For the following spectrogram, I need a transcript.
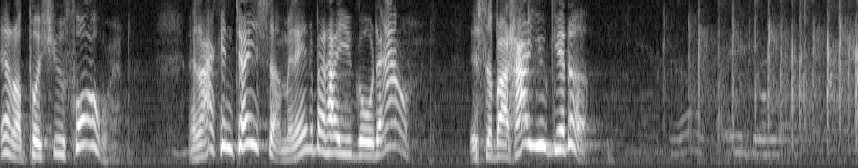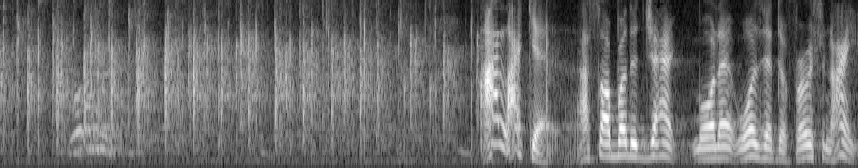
It'll push you forward. And I can tell you something. It ain't about how you go down. It's about how you get up. I like that. I saw Brother Jack, well, that was at the first night.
